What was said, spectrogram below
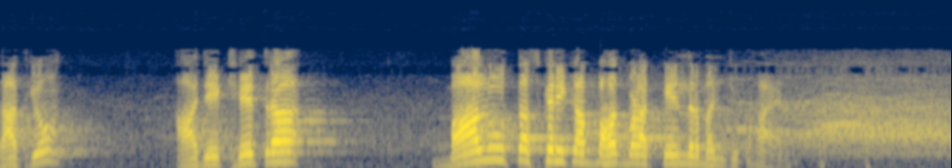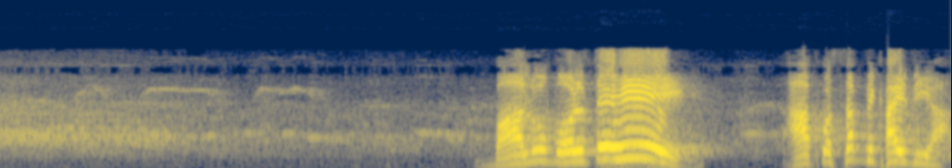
साथियों, आज एक क्षेत्र बालू तस्करी का बहुत बड़ा केंद्र बन चुका है। बालू बोलते ही आपको सब दिखाई दिया।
